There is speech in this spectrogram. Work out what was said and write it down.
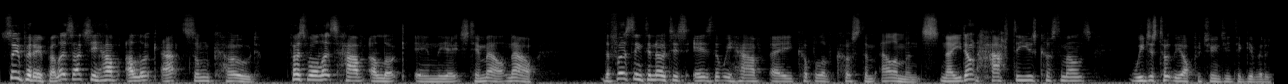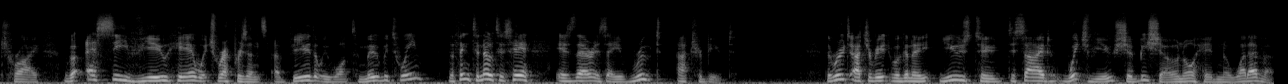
Super duper. Let's actually have a look at some code. First of all, let's have a look in the HTML. Now, the first thing to notice is that we have a couple of custom elements. Now, you don't have to use custom elements. We just took the opportunity to give it a try. We've got SC view here, which represents a view that we want to move between. The thing to notice here is there is a route attribute. The route attribute we're going to use to decide which view should be shown or hidden or whatever.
